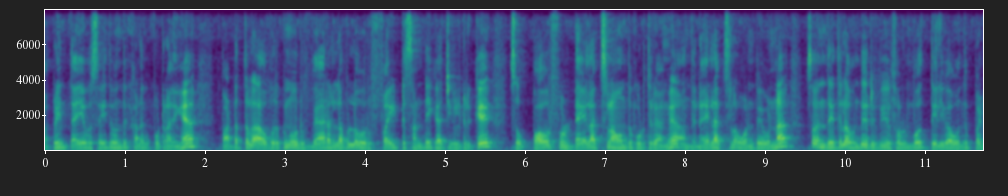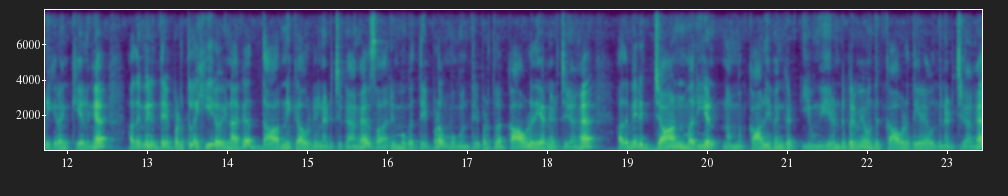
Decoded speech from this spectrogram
அப்படின்னு தயவு செய்து வந்து கணக்கு போட்டுறாதீங்க. படத்தில் அவருக்குன்னு ஒரு வேறு லெவலில் ஒரு ஃபைட்டு சண்டை காட்சிகள் இருக்குது ஸோ பவர்ஃபுல் டைலாக்ஸ்லாம் வந்து கொடுத்துருக்காங்க. அந்த டைலாக்ஸ்லாம் ஒன் பை ஒன்னாக ஸோ இந்த இதில் வந்து ரிவ்யூ சொல்லும்போது தெளிவாக வந்து படிக்கிறேன் கேளுங்க. அதேமாரி இந்த திரைப்படத்தில் ஹீரோயினாக தார்னிகா அவர்கள் நடிச்சிருக்காங்க. ஸோ அறிமுக திரைப்படம் உங்கள் திரைப்படத்தில் காவலதிகார் நடிச்சிருக்காங்க. அதேமாரி ஜான் மரியன் நம்ம காளி வெங்கட் இவங்க இரண்டு பேருமே வந்து காவலதிகாரே வந்து நடிச்சிருக்காங்க.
